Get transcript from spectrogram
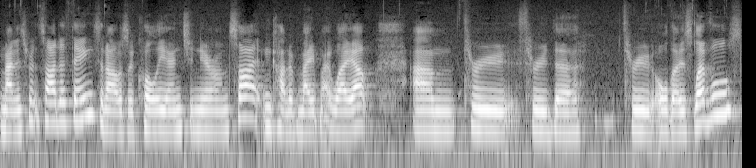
management side of things, and I was a quality engineer on site and kind of made my way up um, through through the through all those levels.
